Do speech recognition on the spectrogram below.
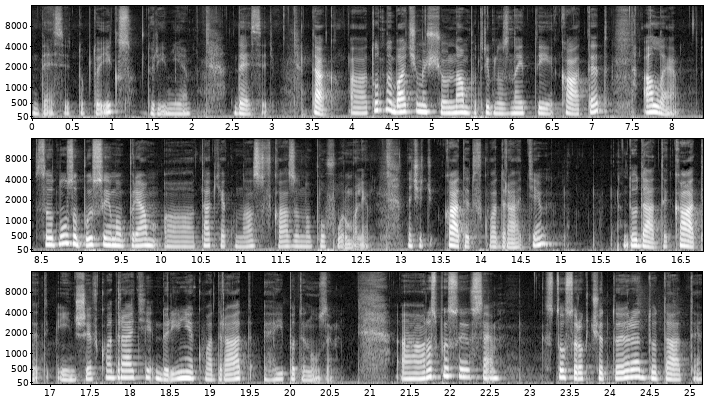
10, тобто х дорівнює 10. Так, тут ми бачимо, що нам потрібно знайти катет, але все одно записуємо прямо так, як у нас вказано по формулі. Значить, Катет в квадраті додати катет інший в квадраті дорівнює квадрат гіпотенузи. Розписую все. 144 додати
